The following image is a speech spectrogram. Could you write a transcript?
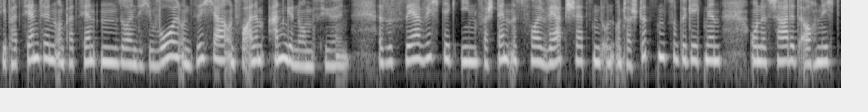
Die Patientinnen und Patienten sollen sich wohl und sicher und vor allem angenommen fühlen. Es ist sehr wichtig, ihnen verständnisvoll, wertschätzend und unterstützend zu begegnen und es schadet auch nicht,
